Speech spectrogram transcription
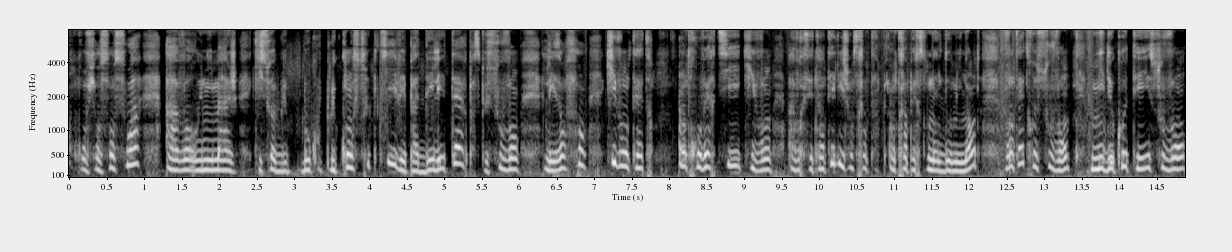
en confiance en soi, à avoir une image qui soit beaucoup plus constructive et pas délétère, parce que souvent les enfants qui vont être introvertis, qui vont avoir cette intelligence intrapersonnelle dominante, vont être souvent mis de côté, souvent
